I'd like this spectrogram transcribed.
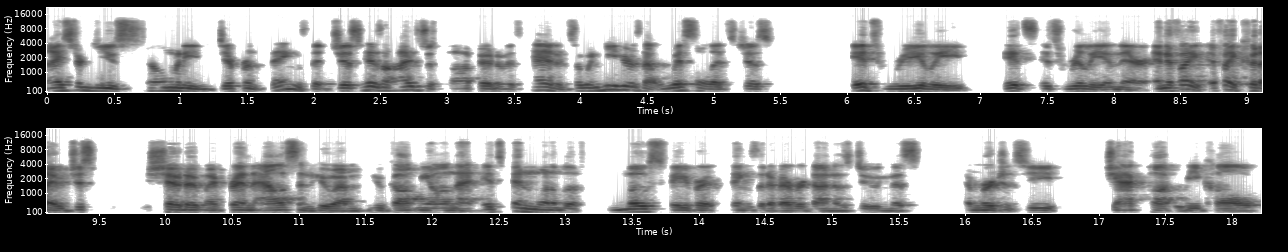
I started to use so many different things that just his eyes just popped out of his head, and so when he hears that whistle, it's just it's really it's it's really in there. And if I if I could, I would just shout out my friend Allison who um who got me on that. It's been one of the most favorite things that I've ever done is doing this emergency jackpot recall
